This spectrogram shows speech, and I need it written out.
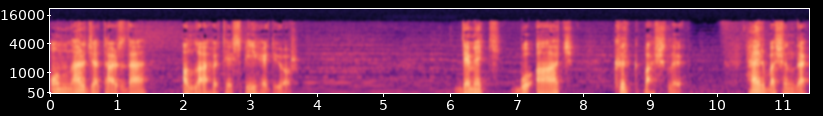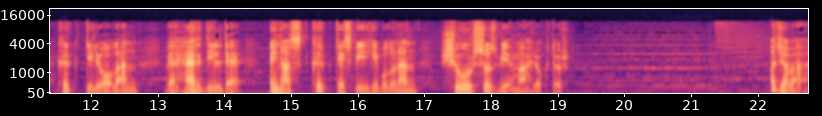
onlarca tarzda Allah'ı tesbih ediyor. Demek bu ağaç kırk başlı, her başında kırk dili olan ve her dilde en az kırk tesbihi bulunan şuursuz bir mahluktur. Acaba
